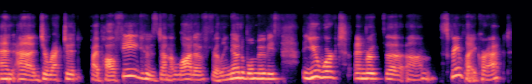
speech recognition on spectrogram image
and uh, directed by Paul Feig, who's done a lot of really notable movies. You worked and wrote the um, screenplay, correct?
